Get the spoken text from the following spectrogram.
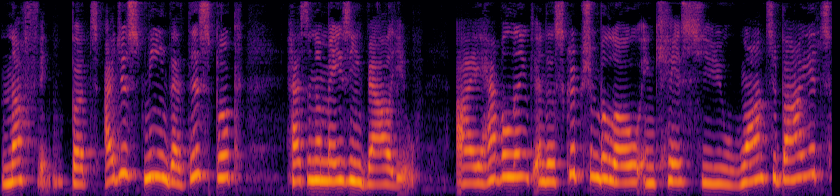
nothing, but I just mean that this book has an amazing value. I have a link in the description below in case you want to buy it.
